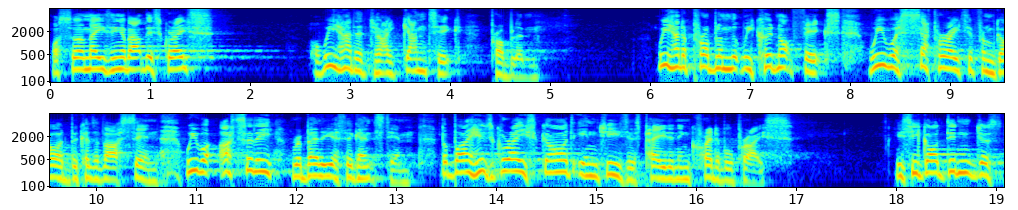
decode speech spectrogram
What's so amazing about this grace? Well, we had a gigantic problem. We had a problem that we could not fix. We were separated from God because of our sin. We were utterly rebellious against Him. But by His grace, God in Jesus paid an incredible price. You see, God didn't just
